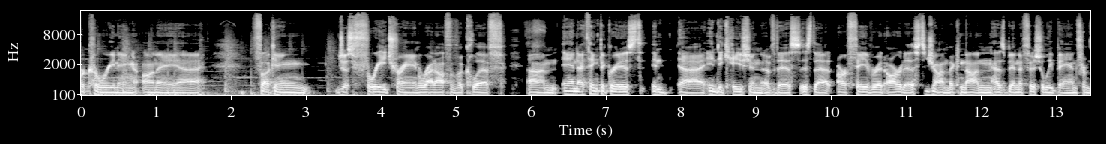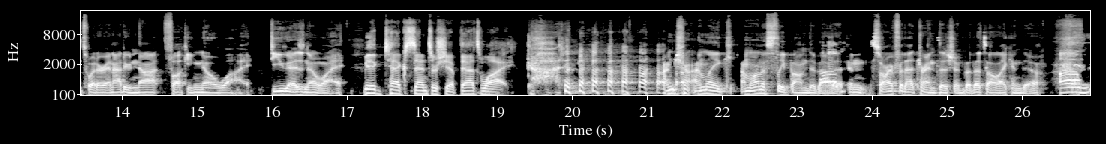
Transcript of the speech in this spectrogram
or careening on a uh, fucking just freight train right off of a cliff. Um, and I think the greatest in, uh, indication of this is that our favorite artist, Jon McNaughton, has been officially banned from Twitter, and I do not fucking know why. Do you guys know why? Big tech censorship. That's why. God, I'm trying. I'm like, I'm honestly bummed about Um, it, and sorry for that transition, but that's all I can do. Um,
